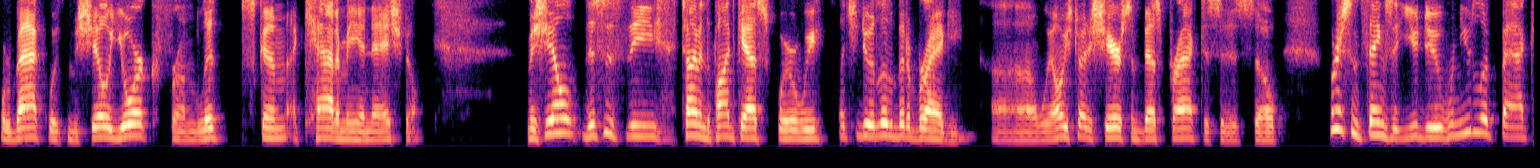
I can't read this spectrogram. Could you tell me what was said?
We're back with Michelle York from Lipscomb Academy in Nashville. Michelle, this is the time in the podcast where we let you do a little bit of bragging. Uh, we always try to share some best practices. So, what are some things that you do when you look back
